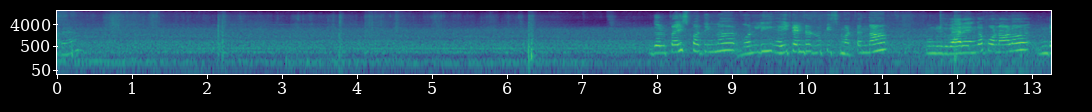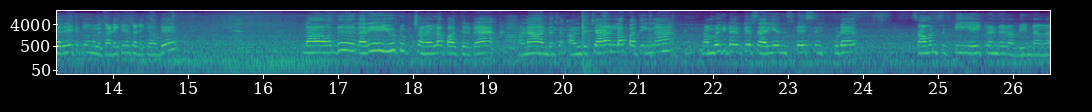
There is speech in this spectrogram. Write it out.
வரேன். இதோட ப்ரைஸ் பார்த்தீங்கன்னா ஒன்லி எயிட் ஹண்ட்ரட் ருபீஸ் மட்டும்தான். உங்களுக்கு வேறு எங்கே போனாலும் இந்த ரேட்டுக்கு உங்களுக்கு கிடைக்கவே கிடைக்காது. நான் வந்து நிறைய யூடியூப் சேனல்லாம் பார்த்துருக்கேன். ஆனால் அந்த அந்த சேனல்லாம் பார்த்தீங்கன்னா நம்மக்கிட்ட இருக்க சரியாக இந்த ஸ்பேஸ் கூட செவன் ஃபிஃப்டி எயிட் ஹண்ட்ரட் அப்படின்றாங்க.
